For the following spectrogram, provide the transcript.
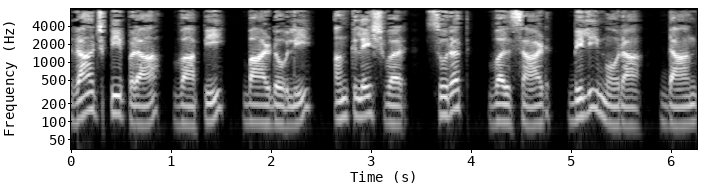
રાજપીપળા, વાપી, બારડોલી, અંકલેશ્વર, સુરત વલસાડ, બિલીમોરા, ડાંગ,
